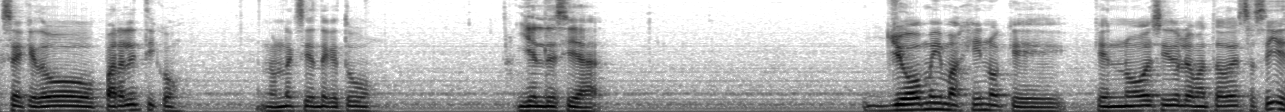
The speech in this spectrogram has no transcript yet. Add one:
se quedó paralítico en un accidente que tuvo. Y él decía, yo me imagino que, que no he sido levantado de esta silla.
